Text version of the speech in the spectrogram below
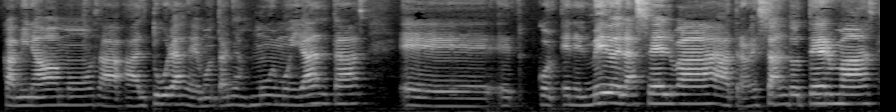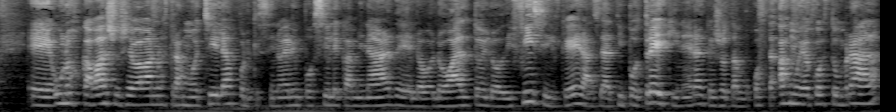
caminábamos a, alturas de montañas muy, muy altas, eh, en el medio de la selva, atravesando termas, eh, unos caballos llevaban nuestras mochilas porque si no era imposible caminar de lo, alto y lo difícil que era, o sea, tipo trekking era, que yo tampoco estaba muy acostumbrada,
